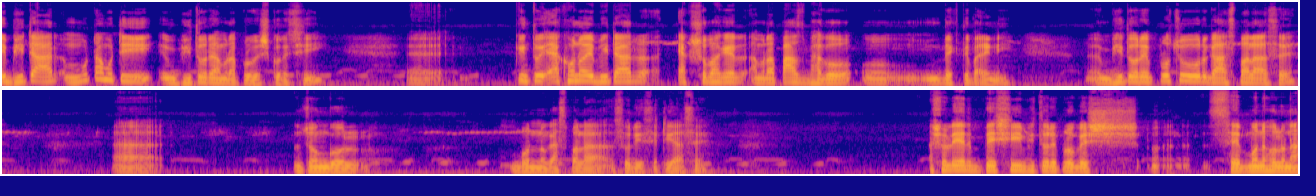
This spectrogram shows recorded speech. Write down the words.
এই ভিটার মোটামুটি ভিতরে আমরা প্রবেশ করেছি কিন্তু এখনও এই ভিটার একশো ভাগের আমরা পাঁচ ভাগও দেখতে পারিনি। ভিতরে প্রচুর গাছপালা আছে জঙ্গল, বন্য গাছপালা ছড়িয়ে ছিটিয়ে আছে। আসলে এর বেশি ভিতরে প্রবেশ সেভ মনে হলো না,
